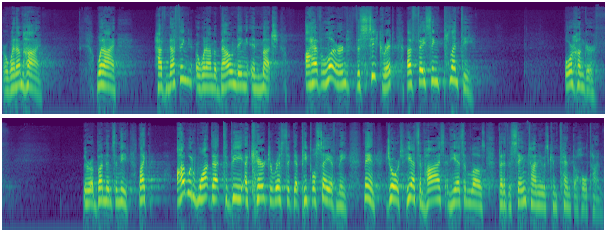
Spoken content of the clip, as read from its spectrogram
or when I'm high. When I have nothing or when I'm abounding in much. I have learned the secret of facing plenty or hunger. Their abundance and need. Like, I would want that to be a characteristic that people say of me. Man, George, he had some highs and he had some lows, but at the same time, he was content the whole time.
